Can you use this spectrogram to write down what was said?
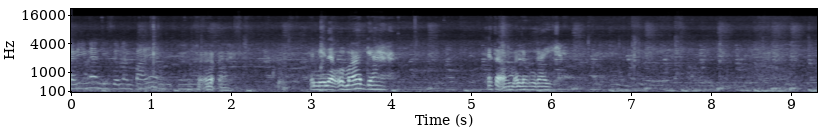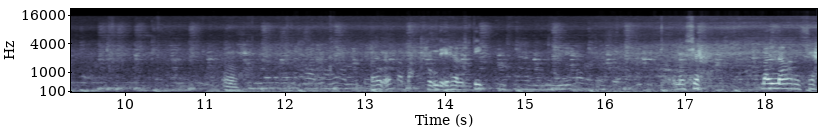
Uh, kanina, dito lang tayo. Dito yung Kaninang umaga. Ito ang malunggay. Oh, ano. Hindi healthy. Ano siya? Malnourished siya.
